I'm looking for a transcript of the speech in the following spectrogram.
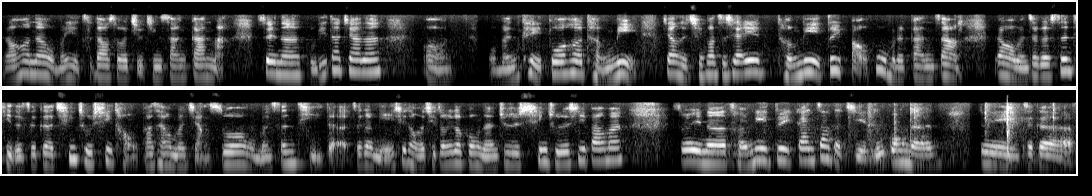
然后呢，我们也知道说酒精伤肝嘛，所以呢，鼓励大家呢，嗯、我们可以多喝藤蜜。这样的情况之下，因为藤蜜对保护我们的肝脏，让我们这个身体的这个清除系统，刚才我们讲说，我们身体的这个免疫系统的其中一个功能就是清除的细胞吗，所以呢，藤蜜对肝脏的解毒功能。对这个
